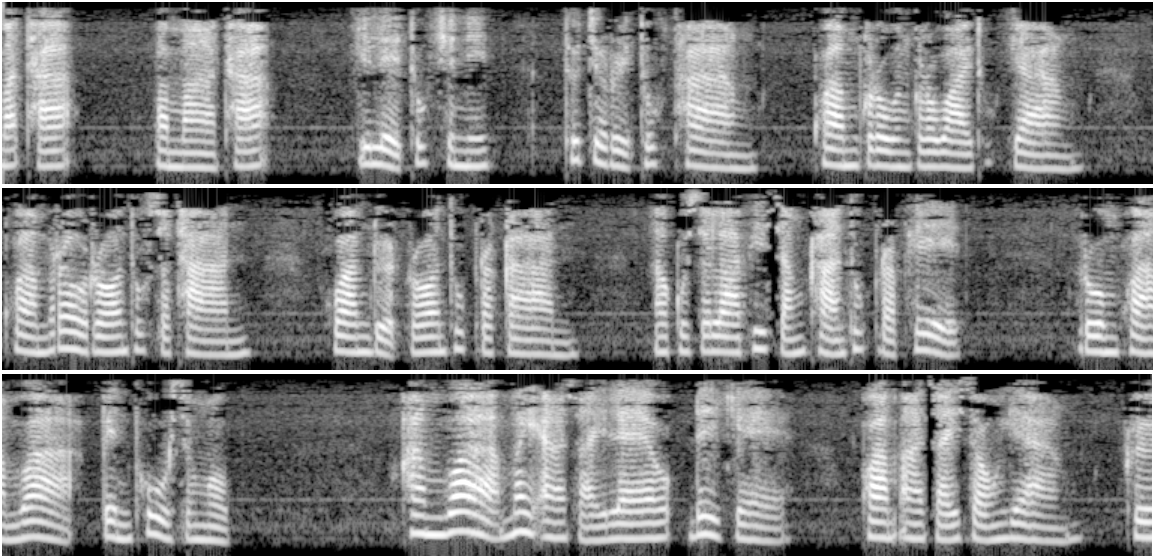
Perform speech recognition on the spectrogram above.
มัทะปมาทะ กิเลสทุกชนิด ทุจริตทุกทาง ความโกรนกระวายทุกอย่าง ความเร่าร้อนทุกสถาน ความเดือดร้อนทุกประการอากุศลาพิสังขารทุกประเภท รวมความว่าเป็นผู้สงบคำว่าไม่อาศัยแล้วได้แก่ ความอาศัยสองอย่าง คือ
